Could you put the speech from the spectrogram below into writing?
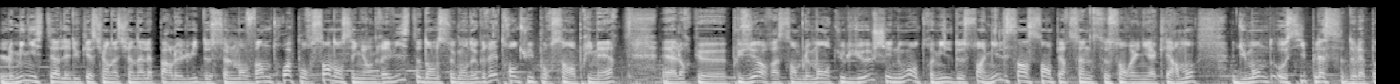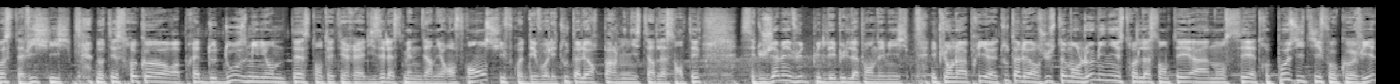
Le ministère de l'Éducation nationale parle lui de seulement 23% d'enseignants grévistes dans le second degré, 38% en primaire. Alors que plusieurs rassemblements ont eu lieu chez nous, entre 1200 et 1500 personnes se sont réunies à Clermont. Du monde aussi place de la Poste à Vichy. Notez ce record, près de 12 millions de tests ont été réalisés la semaine dernière en France, chiffre dévoilé tout à l'heure par le ministère de la Santé. C'est du jamais vu depuis le début de la pandémie. Et puis on l'a appris euh, tout à l'heure, justement, le ministre de la Santé a annoncé être positif au Covid.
